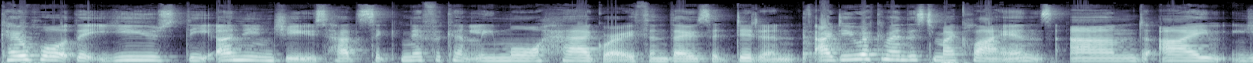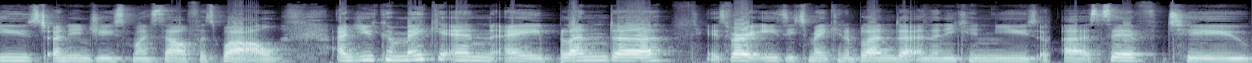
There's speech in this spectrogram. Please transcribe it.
cohort that used the onion juice had significantly more hair growth than those that didn't. I do recommend this to my clients and I used onion juice myself as well. And you can make it in a blender. It's very easy to make in a blender and then you can use a sieve to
